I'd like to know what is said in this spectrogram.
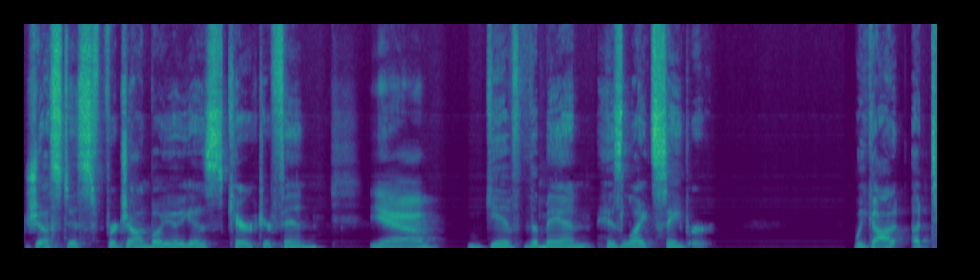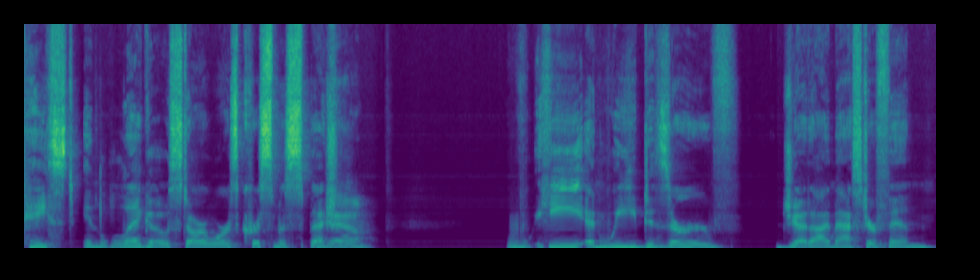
justice for John Boyega's character Finn. Yeah, Give the man his lightsaber. We got a taste in Lego Star Wars Christmas special. Yeah. He and we deserve Jedi Master Finn.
